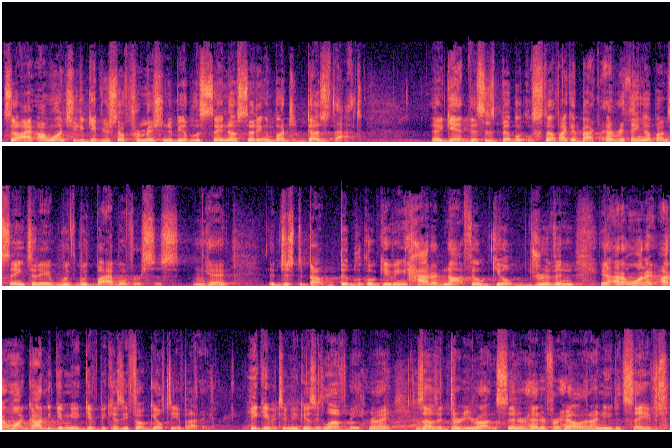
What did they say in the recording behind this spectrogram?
So I, I want you to give yourself permission to be able to say no. Setting a budget does that. Again, this is biblical stuff. I could back everything up I'm saying today with, with Bible verses. Okay, just about biblical giving, how to not feel guilt driven. I don't want to, I don't want God to give me a gift because He felt guilty about it. He gave it to me because He loved me, right? Because I was a dirty, rotten sinner headed for hell and I needed saved.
